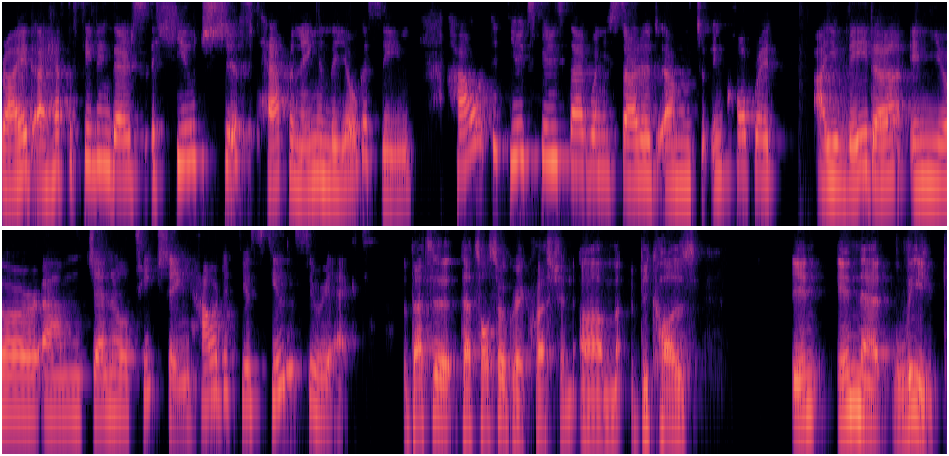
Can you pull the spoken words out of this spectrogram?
right? I have the feeling there's a huge shift happening in the yoga scene. How did you experience that when you started um, to incorporate Ayurveda in your um, general teaching? How did your students react? That's a that's also a great question um, because in in that leap,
